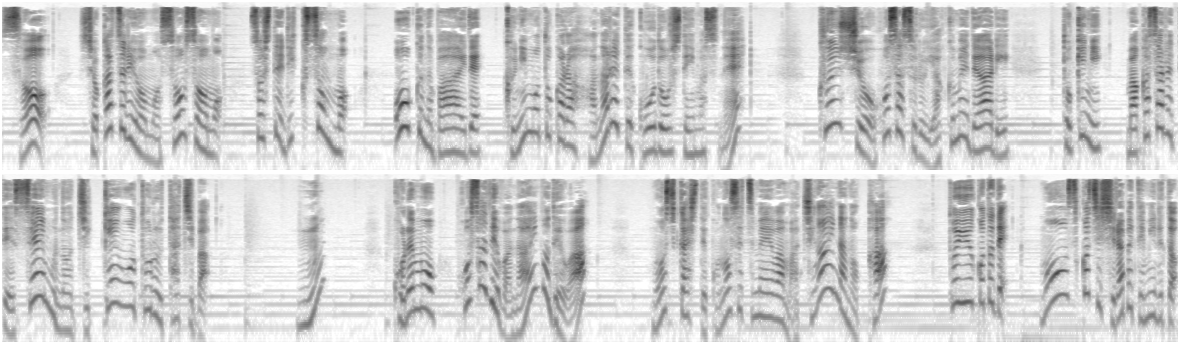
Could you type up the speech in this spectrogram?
そう諸葛亮も曹操もそして陸遜も多くの場合で国元から離れて行動していますね。君主を補佐する役目であり時に任されて政務の実権を取る立場。ん？これも補佐ではないのでは？もしかしてこの説明は間違いなのか？ということでもう少し調べてみると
